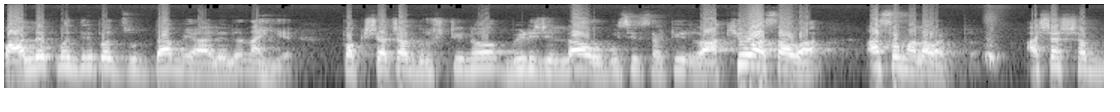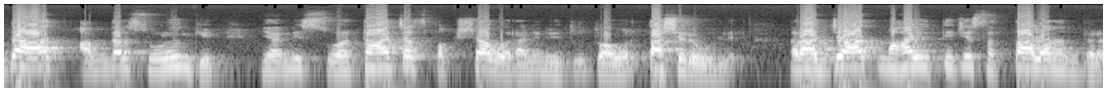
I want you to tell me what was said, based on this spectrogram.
पालकमंत्रीपद सुद्धा मिळालेलं नाहीये. पक्षाच्या दृष्टीनं बीड जिल्हा ओबीसी साठी राखीव असावा असं मला वाटतं. अशा शब्दात आमदार सोळंके यांनी स्वतःच्याच पक्षावर आणि नेतृत्वावर ताशेरे ओढलेत. राज्यात महायुतीची सत्ता आल्यानंतर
